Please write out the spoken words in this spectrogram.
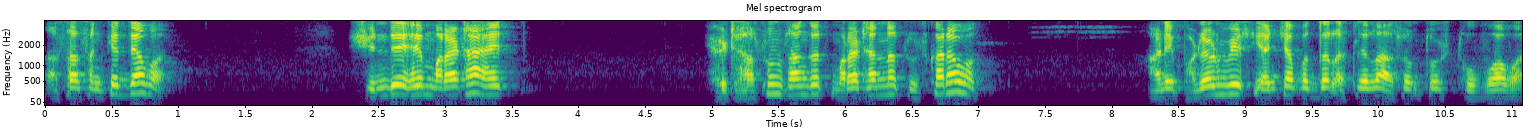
असा संकेत द्यावा? शिंदे हे मराठा आहेत. हे ठासून सांगत मराठ्यांना चुचकारावं आणि फडणवीस यांच्याबद्दल असलेला असंतोष थोपवावा?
